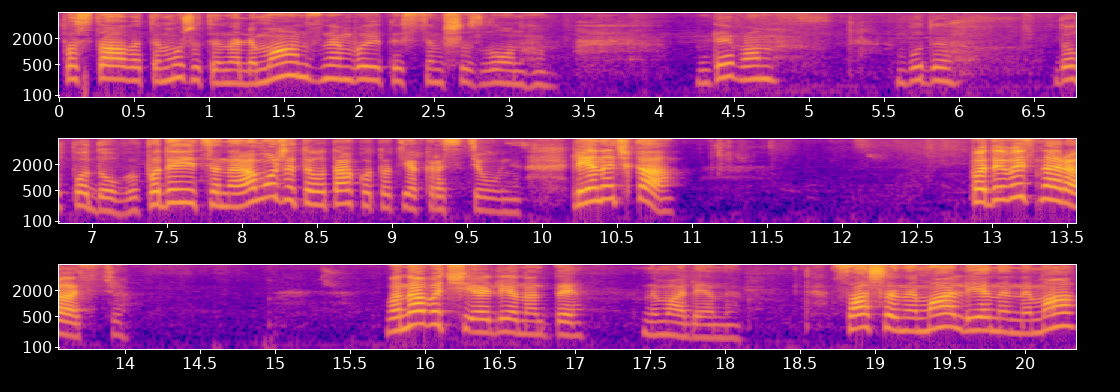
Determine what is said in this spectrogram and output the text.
поставити, можете на лиман з ним вийти з цим шезлонгом, де вам буде до вподоби. Подивіться на, а можете отак, от, от як Растюня. Леночка, подивись на Растю. Вона в а Лена де? Нема Лени. Саші нема, Лени нема.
